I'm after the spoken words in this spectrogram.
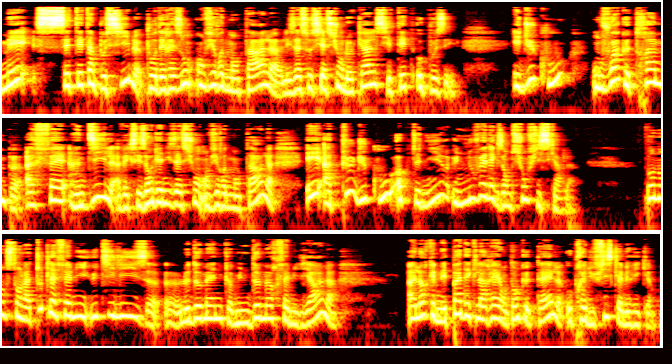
mais c'était impossible pour des raisons environnementales, les associations locales s'y étaient opposées. Et du coup, on voit que Trump a fait un deal avec ces organisations environnementales et a pu du coup obtenir une nouvelle exemption fiscale. Pendant ce temps-là, toute la famille utilise euh, le domaine comme une demeure familiale, alors qu'elle n'est pas déclarée en tant que telle auprès du fisc américain.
